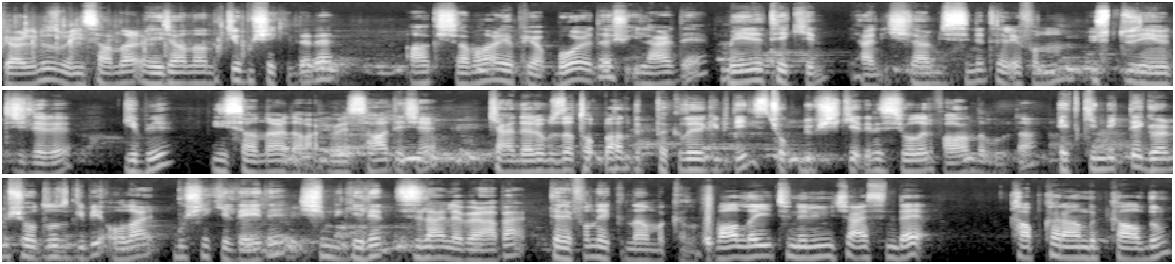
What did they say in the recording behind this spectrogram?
Gördünüz mü? İnsanlar heyecanlandıkça bu şekilde de alkışlamalar yapıyor. Bu arada şu ileride MediaTek'in yani işlemcisinin telefonunun üst düzey yöneticileri gibi insanlar da var. Böyle sadece kendi aramızda toplandık takılıyor gibi değiliz. Çok büyük şirketlerin CEO'ları falan da burada. Etkinlikte görmüş olduğunuz gibi olay bu şekildeydi. Şimdi gelin sizlerle beraber telefona yakından bakalım. Vallahi tünelin içerisinde kapkaranlık kaldım.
